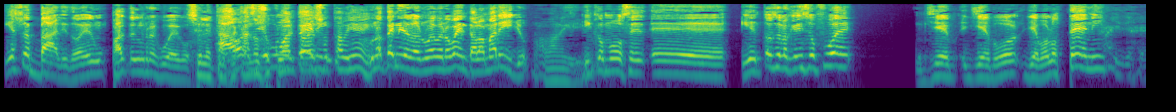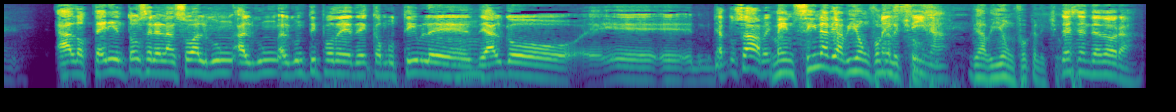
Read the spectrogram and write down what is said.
y eso es válido, es un- parte de un rejuego. Si le está sacando su cuarto tenis- eso, está bien. Uno tenis de los 9.90, lo amarillo. Y como se, eh, y entonces lo que hizo fue, lle- llevó, llevó los tenis, a los tenis entonces le lanzó algún, algún, algún tipo de, de combustible, de algo, eh, eh, ya tú sabes. Mencina de avión fue que le Mencina. echó. De avión fue que le echó. Descendedora.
